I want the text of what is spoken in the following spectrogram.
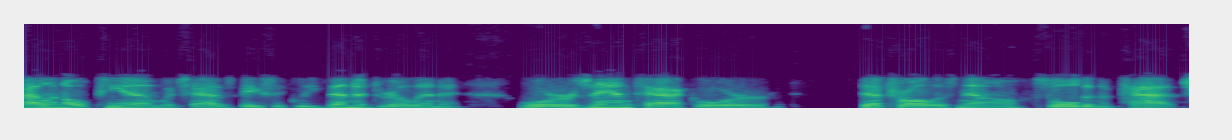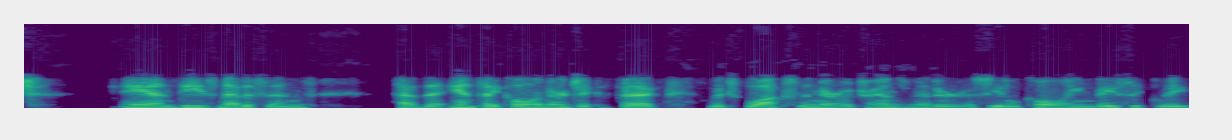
Tylenol PM, which has basically Benadryl in it, or Zantac or Detrol is now sold in a patch. And these medicines have the anticholinergic effect, which blocks the neurotransmitter acetylcholine, basically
